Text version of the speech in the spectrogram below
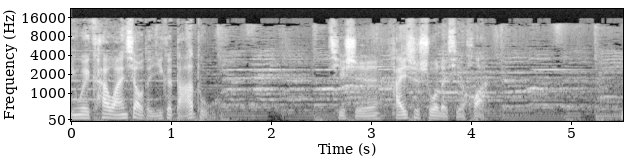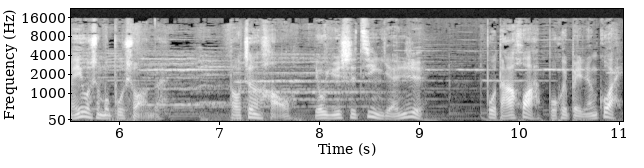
因为开玩笑的一个打赌，其实还是说了些话，没有什么不爽的，倒正好，由于是禁言日。不答话不会被人怪，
